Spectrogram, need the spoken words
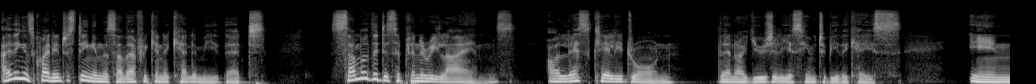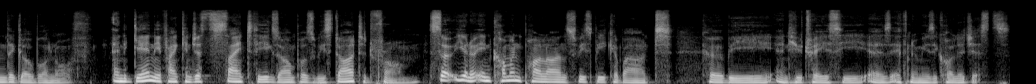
I think it's quite interesting in the South African Academy that some of the disciplinary lines are less clearly drawn than are usually assumed to be the case in the global north. And again, if I can just cite the examples we started from. So, you know, in common parlance, we speak about Kirby and Hugh Tracey as ethnomusicologists.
